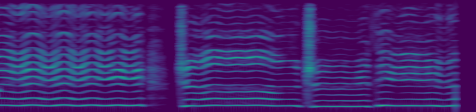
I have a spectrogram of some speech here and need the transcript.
为正直的人。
